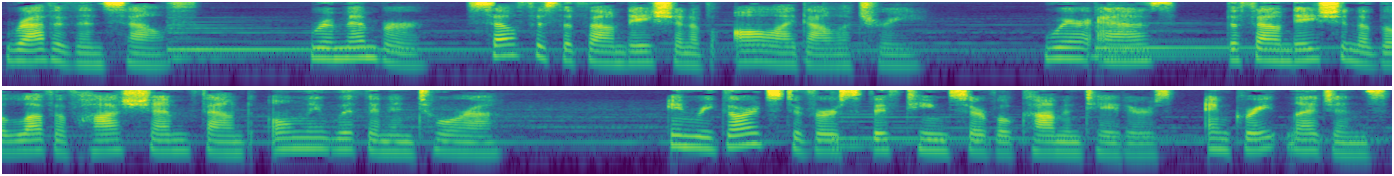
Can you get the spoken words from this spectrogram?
Rather than self. Remember, self is the foundation of all idolatry. Whereas, the foundation of the love of Hashem found only within in Torah. In regards to verse 15, several commentators and great legends,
